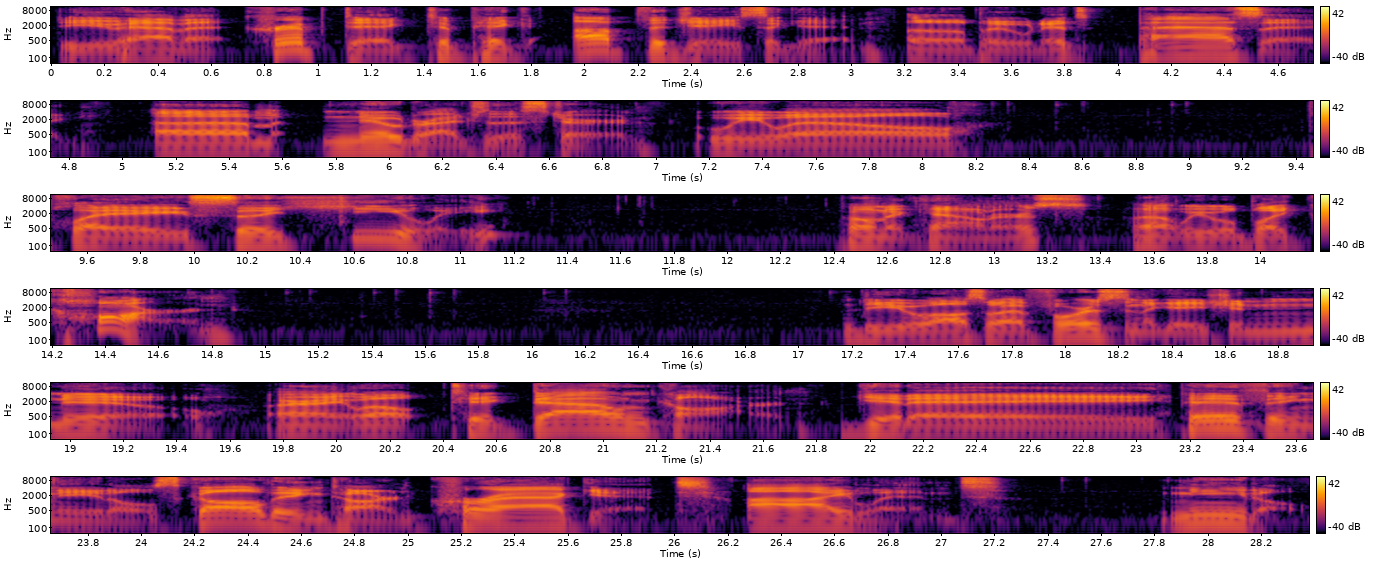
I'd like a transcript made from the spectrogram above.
Do you have it? Cryptic to pick up the Jace again. Opponent passing. Um, no dredge this turn. We will play Saheeli. Opponent counters. Well, we will play Karn. Do you also have Force Negation? No. All right, well, tick down Karn. Get a Pithing Needle, Scalding Tarn, Crack It, Island, Needle.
